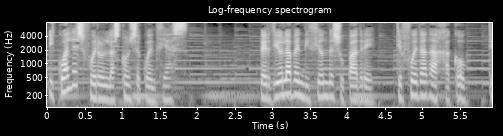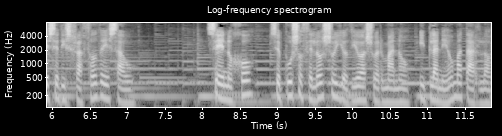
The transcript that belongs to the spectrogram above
¿Y cuáles fueron las consecuencias? Perdió la bendición de su padre, que fue dada a Jacob, que se disfrazó de Esaú. Se enojó, se puso celoso y odió a su hermano, y planeó matarlo.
